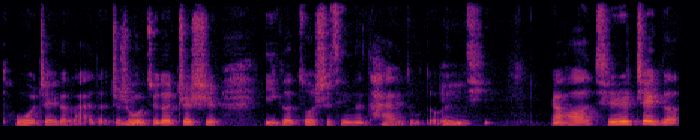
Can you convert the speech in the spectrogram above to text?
通过这个来的，就是我觉得这是一个做事情的态度的问题。然后其实这个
